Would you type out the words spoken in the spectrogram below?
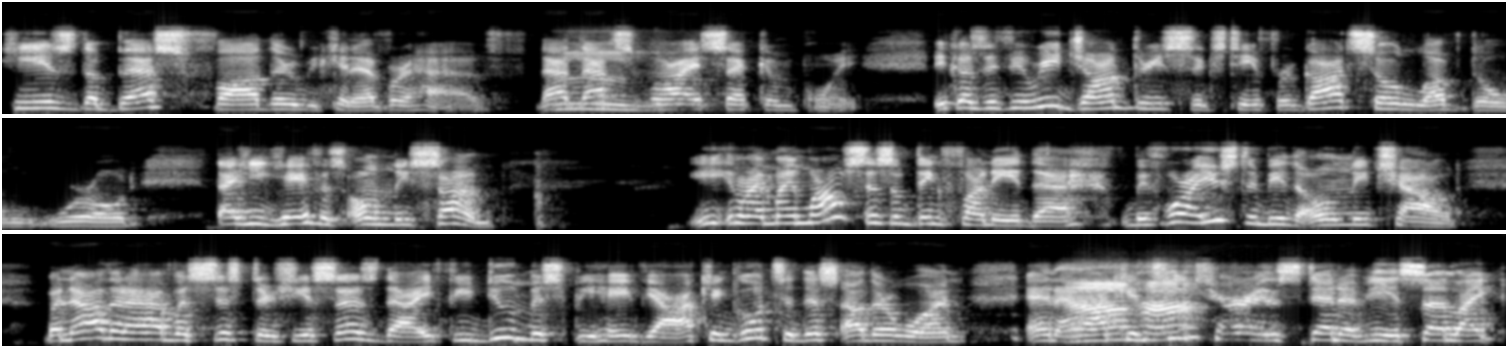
he is the best father we can ever have. That that's Mm. my second point. Because if you read John 3:16, for God so loved the world that he gave his only son. He- my, my mom says something funny that before I used to be the only child. But now that I have a sister, she says that if you do misbehave, yeah, I can go to this other one and, and I can Uh-huh. teach her instead of you. So like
